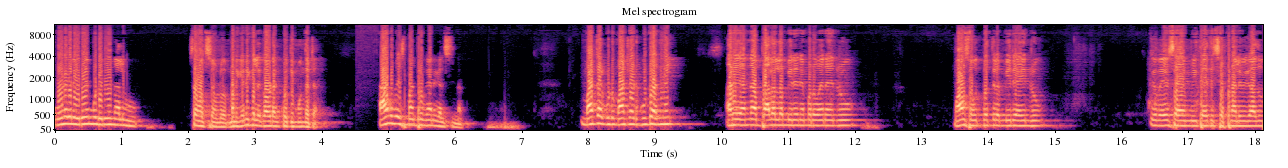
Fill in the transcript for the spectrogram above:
రెండు వేల ఇరవై మూడు ఇరవై నాలుగు సంవత్సరంలో మనకి ఎన్నికలు కావడానికి కొద్ది ముందట ఆంధ్రప్రదేశ్ మంత్రులు కానీ కలిసిన్నారు మాట్లాడుకుంటూ మాట్లాడుకుంటూ అన్ని. అరే అన్న పాలల్లో మీరే నెంబర్ వన్ అయినరు. మాంసం ఉత్పత్తిలో మీరే అయినరు. ఇక వ్యవసాయం మీతో అయితే చెప్పనాలివి కాదు.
